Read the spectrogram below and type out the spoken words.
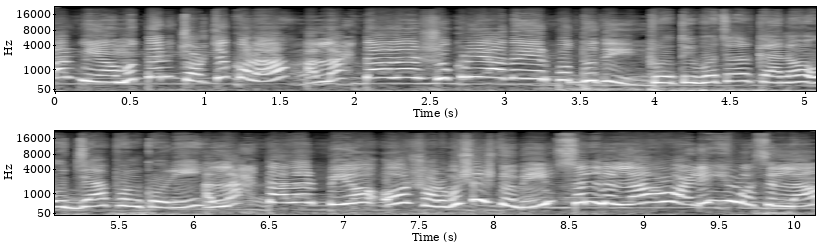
আর নিয়ামতের চর্চা করা আল্লাহ তাআলার শুকরিয়া আদায়ের পদ্ধতি। প্রতি বছর কেন উদযাপন করি? আল্লাহ তাআলার প্রিয় ও সর্বশেষ নবী সাল্লাল্লাহু আলাইহি ওয়াসাল্লাম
